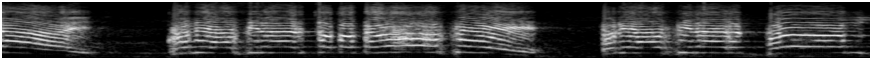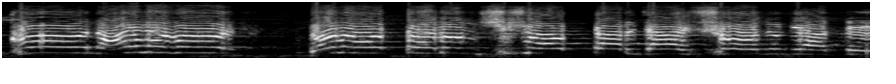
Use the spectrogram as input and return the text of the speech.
চাই, খুনি হাসিনার যত দেওয়া আছে, খুনি হাসিনার গম খুন, আইনগর, গণহত্যা এবং শিশু হত্যার যার সহযোগী আছে,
